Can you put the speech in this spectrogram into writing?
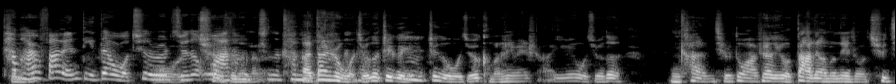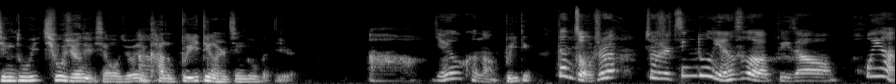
他们还是发源地，但是我去的时候觉得哇，他们真的穿的、哎，但是我觉得这个这个，我觉得可能是因为啥？因为我觉得。你看，其实动画片里有大量的那种去京都休学旅行，我觉得你啊看的不一定是京都本地人，啊，也有可能。不一定。但总之就是京都的颜色比较灰暗，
